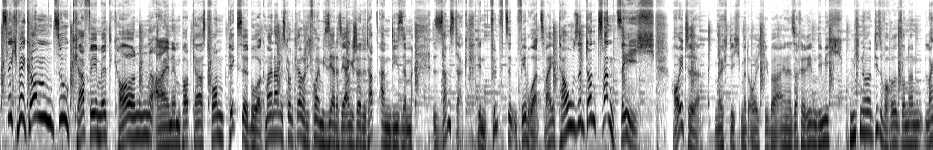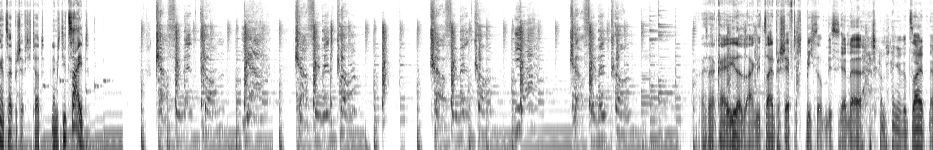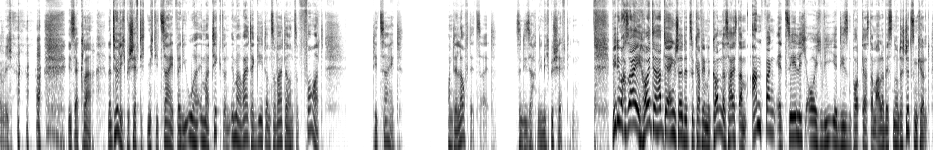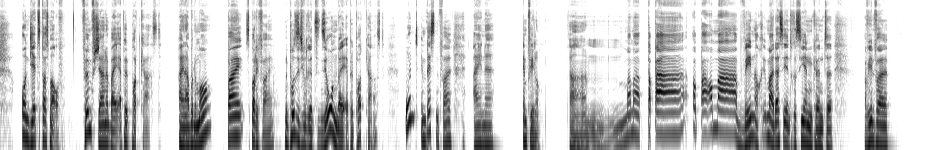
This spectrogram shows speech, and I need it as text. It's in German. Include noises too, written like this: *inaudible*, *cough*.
Herzlich willkommen zu Kaffee mit Con, einem Podcast von Pixelburg. Mein Name ist Con Krell und ich freue mich sehr, dass ihr eingeschaltet habt an diesem Samstag, den 15. Februar 2020. Heute möchte ich mit euch über eine Sache reden, die mich nicht nur diese Woche, sondern lange Zeit beschäftigt hat, nämlich die Zeit. Kann ja jeder sagen, die Zeit beschäftigt mich so ein bisschen äh, *laughs* schon längere Zeit, nämlich. *laughs* Ist ja klar. Natürlich beschäftigt mich die Zeit, weil die Uhr immer tickt und immer weiter geht und so weiter und so fort. Die Zeit und der Lauf der Zeit sind die Sachen, die mich beschäftigen. Wie dem auch sei, heute habt ihr eingeschaltet zu Kaffee mit Con. Das heißt, am Anfang erzähle ich euch, wie ihr diesen Podcast am allerbesten unterstützen könnt. Und jetzt pass mal auf. Fünf Sterne bei Apple Podcast. Ein Abonnement bei Spotify. Eine positive Rezension bei Apple Podcast. Und im besten Fall eine Empfehlung. An Mama, Papa, Opa, Oma, wen auch immer das ihr interessieren könnte. Auf jeden Fall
